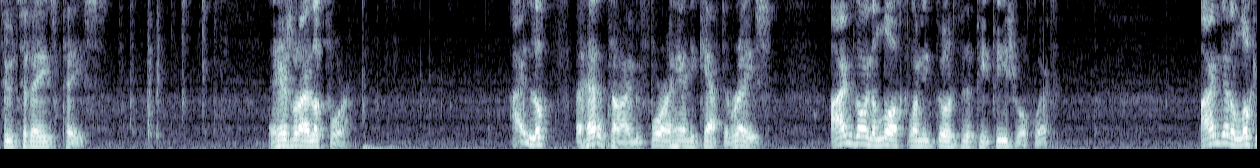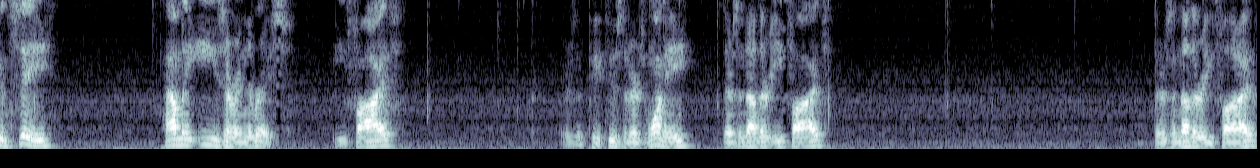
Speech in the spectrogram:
to today's pace. And here's what I look for. I look ahead of time before I handicap the race. I'm going to look, let me go to the PPs real quick. I'm going to look and see how many E's are in the race? E5. There's a P2, so there's one E. There's another E5. There's another E5.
